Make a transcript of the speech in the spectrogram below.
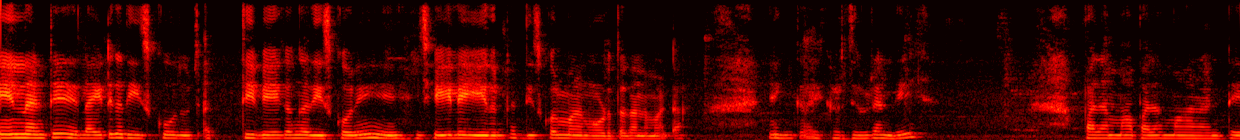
ఏంటంటే లైట్గా తీసుకోదు. అతి వేగంగా తీసుకొని చేయలే ఏది ఉంటే అది తీసుకొని మనం కొడుతుంది అన్నమాట ఇంకా ఇక్కడ చూడండి. పదమ్మ పదమ్మ అని అంటే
